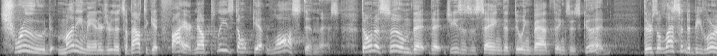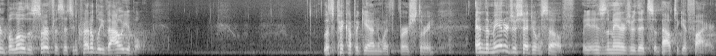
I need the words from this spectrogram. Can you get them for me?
shrewd money manager that's about to get fired. Now, please don't get lost in this. Don't assume that, that Jesus is saying that doing bad things is good. There's a lesson to be learned below the surface that's incredibly valuable. Let's pick up again with verse 3. And the manager said to himself, is the manager that's about to get fired.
